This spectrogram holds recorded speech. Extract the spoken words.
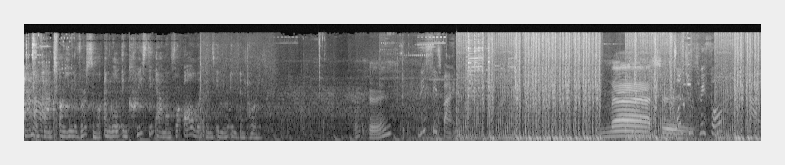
Ammo packs are universal and will increase the ammo for all weapons in your inventory. Okay. This is fine. Massive. One, two, three, four, five.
